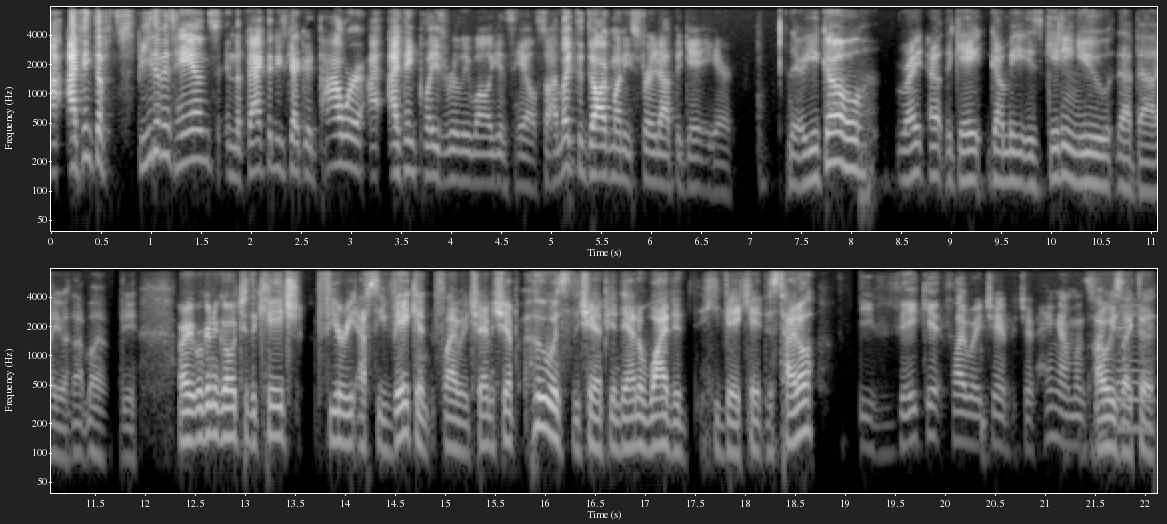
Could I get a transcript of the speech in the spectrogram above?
I, I think the speed of his hands and the fact that he's got good power, I, I think plays really well against Hale. So I'd like the dog money straight out the gate here. There you go. Right out the gate, Gumby is getting you that value, that money. All right, we're going to go to the Cage Fury FC Vacant Flyweight Championship. Who was the champion, Dan, and why did he vacate this title? The vacant flyweight championship. Hang on one second. I always like to,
